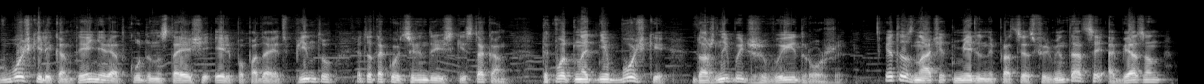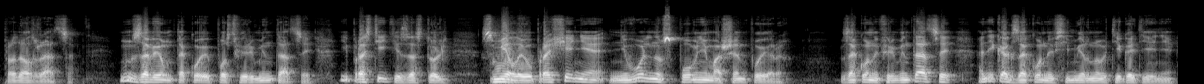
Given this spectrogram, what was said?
в бочке или контейнере, откуда настоящий эль попадает в пинту, это такой цилиндрический стакан. Так вот, на дне бочки должны быть живые дрожжи. Это значит, медленный процесс ферментации обязан продолжаться. Мы назовем такое постферментацией. И простите за столь смелое упрощение, невольно вспомним о шенпуэрах. Законы ферментации, они как законы всемирного тяготения,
